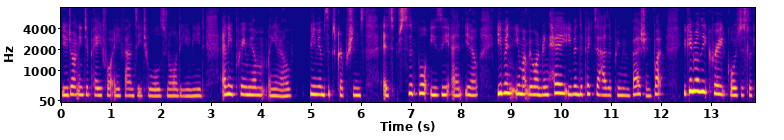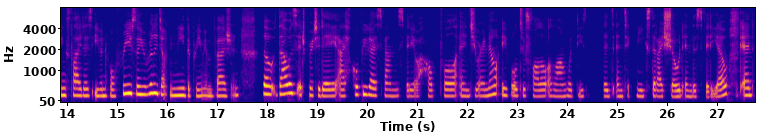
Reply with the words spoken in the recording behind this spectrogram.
You don't need to pay for any fancy tools, nor do you need any premium, you know, premium subscriptions. It's simple, easy, and you know, even you might be wondering, hey, even Depicter has a premium version, but you can really create gorgeous looking sliders even for free, so you really don't need the premium version. So that was it for today. I hope you guys found this video helpful and you are now able to follow along with these methods and techniques that I showed in this video. And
